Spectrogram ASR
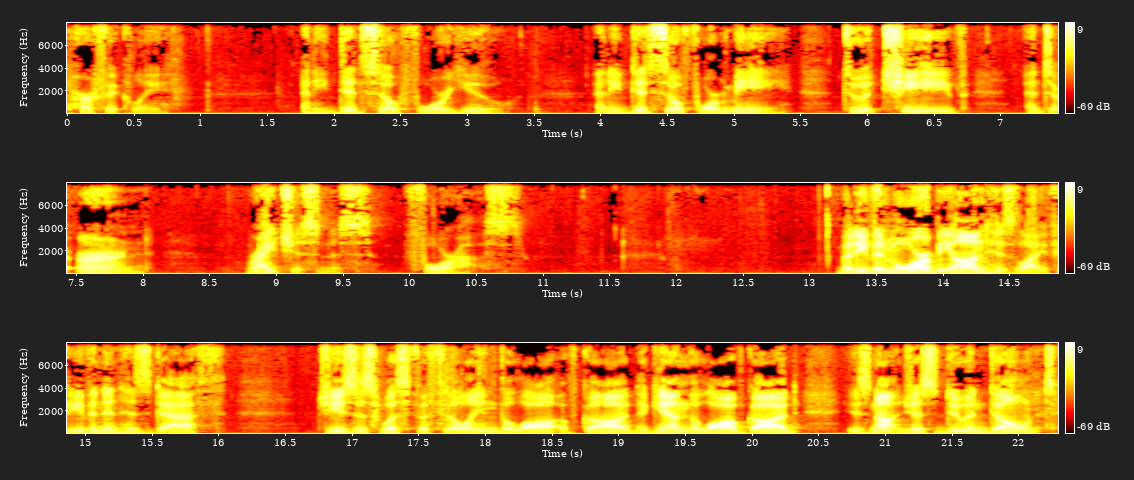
perfectly. And he did so for you. And he did so for me to achieve and to earn righteousness for us. But even more beyond his life, even in his death, Jesus was fulfilling the law of God. Again, the law of God is not just do and don't.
